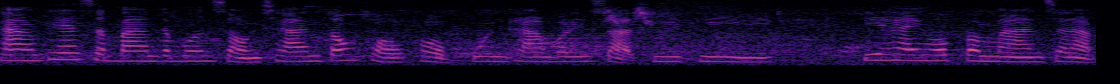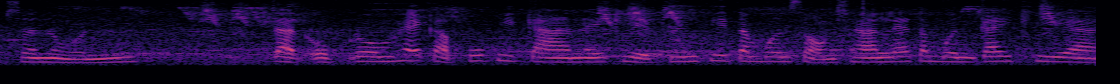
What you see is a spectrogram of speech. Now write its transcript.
ทางเทศบาลตำบลสองชั้นต้องขอขอบคุณทางบริษัททีที ที่ให้งบประมาณสนับสนุน จัดอบรมให้กับผู้พิการในเขตพื้นที่ตำบลสองชั้น และตำบลใกล้เคียง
